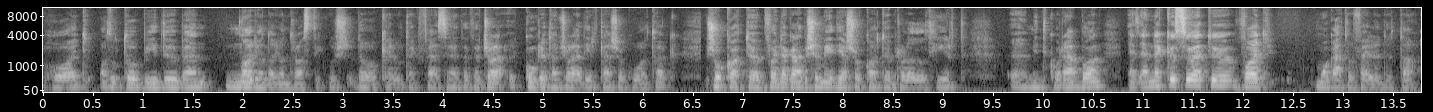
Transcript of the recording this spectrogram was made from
hogy az utóbbi időben nagyon-nagyon drasztikus dolgok kerültek felszínre, tehát a család, konkrétan családírtások voltak. Sokkal több, vagy legalábbis a média sokkal többről adott hírt, mint korábban. Ez ennek köszönhető, vagy magától fejlődött a,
